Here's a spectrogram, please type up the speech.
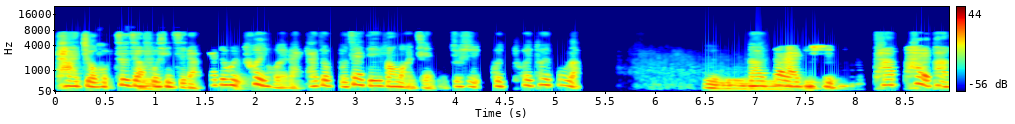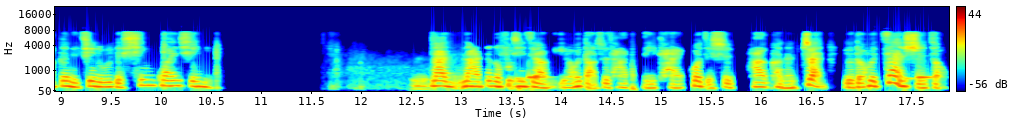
他就会这叫父亲治疗，他就会退回来，他就不在这地方往前，就是会会退步了。嗯嗯。那再来就是他害怕跟你进入一个新关系里。那那这个负性这样也会导致他离开，或者是他可能暂有的会暂时走，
